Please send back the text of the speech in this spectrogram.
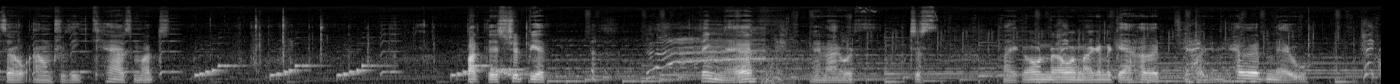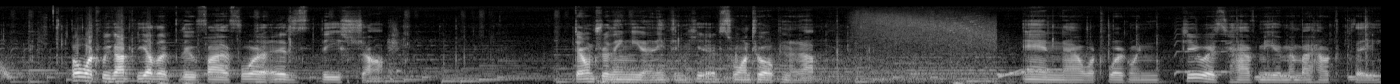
so I don't really care as much. But there should be a thing there, and I was just like, oh no, am I gonna get hurt? Am I gonna get hurt? No. But what we got the other blue fire for is the shop. Don't really need anything here, just want to open it up. And now what we're going to do is have me remember how to play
